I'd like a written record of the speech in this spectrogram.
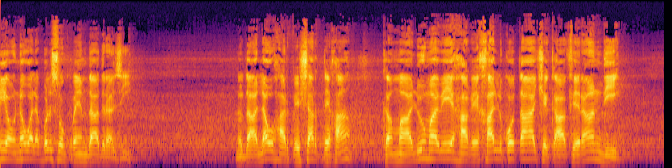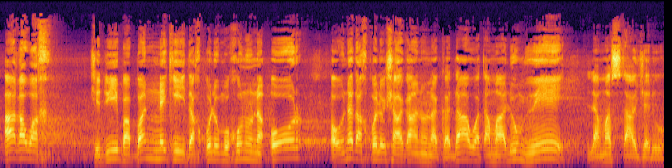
نی او نه ولا بل څوک په امداد راځي نو دا لو حرف شرط دی ښه که معلومه وي هغه خلکو ته چې کافران دي هغه وخت چې دوی به بند نه کي د خپلو مخونو نه اور او نه د خپلو شاګانو نه که دا ورته معلوم وي لمستعجلوه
